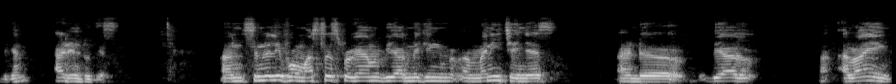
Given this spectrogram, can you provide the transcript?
we can add into this. And similarly for master's program, we are making uh, many changes and uh, we are allowing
